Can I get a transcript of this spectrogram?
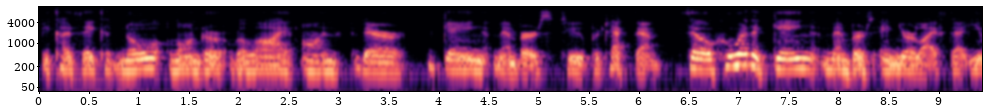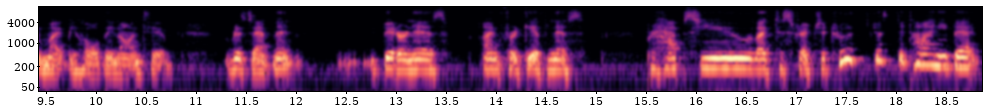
because they could no longer rely on their gang members to protect them. So, who are the gang members in your life that you might be holding on to? Resentment, bitterness, unforgiveness. Perhaps you like to stretch the truth just a tiny bit.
